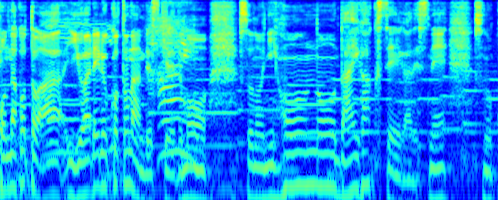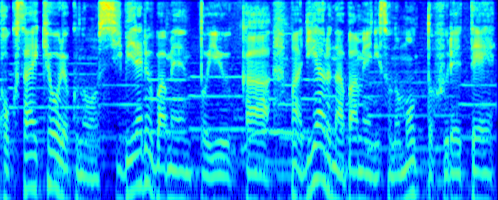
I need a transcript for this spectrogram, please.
こんなことは言われることなんですけれども、その日本の大学生がですねその国際協力のしびれる場面というか、まあ、リアルな場面にそのもっと触れて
